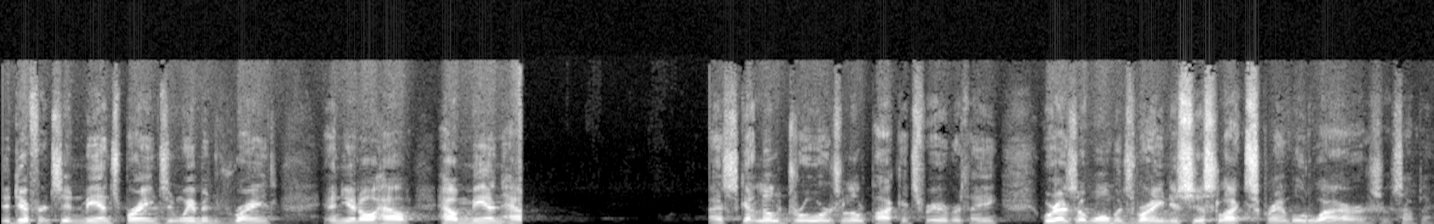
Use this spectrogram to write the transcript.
the difference in men's brains and women's brains, and you know how, how men have it's got little drawers and little pockets for everything, whereas a woman's brain is just like scrambled wires or something.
